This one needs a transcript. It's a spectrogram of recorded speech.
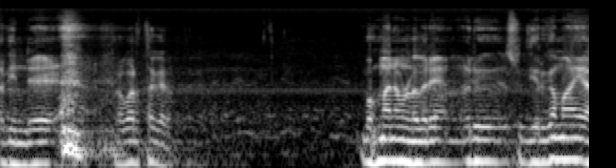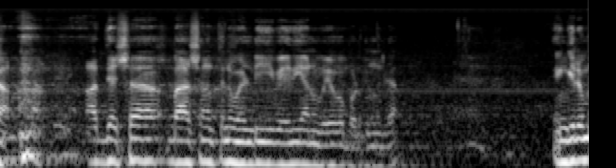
അതിന്റെ പ്രവർത്തകർ ബഹുമാനമുള്ളവരെ ഒരു സുദീർഘമായ അധ്യക്ഷ ഭാഷണത്തിന് വേണ്ടി ഈ വേദി ഞാൻ ഉപയോഗപ്പെടുത്തുന്നില്ല. എങ്കിലും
